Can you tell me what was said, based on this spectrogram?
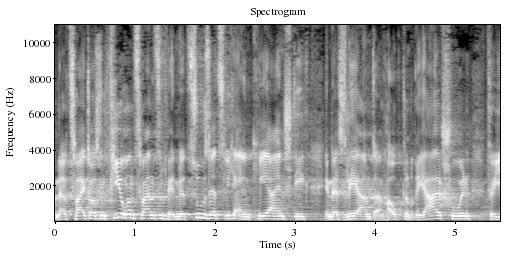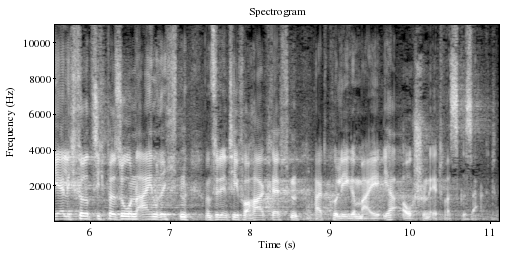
Und ab 2024 werden wir zusätzlich einen Quereinstieg in das Lehramt an Haupt- und Realschulen für jährlich 40 Personen einrichten. Und zu den TVH-Kräften hat Kollege May ja auch schon etwas gesagt.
